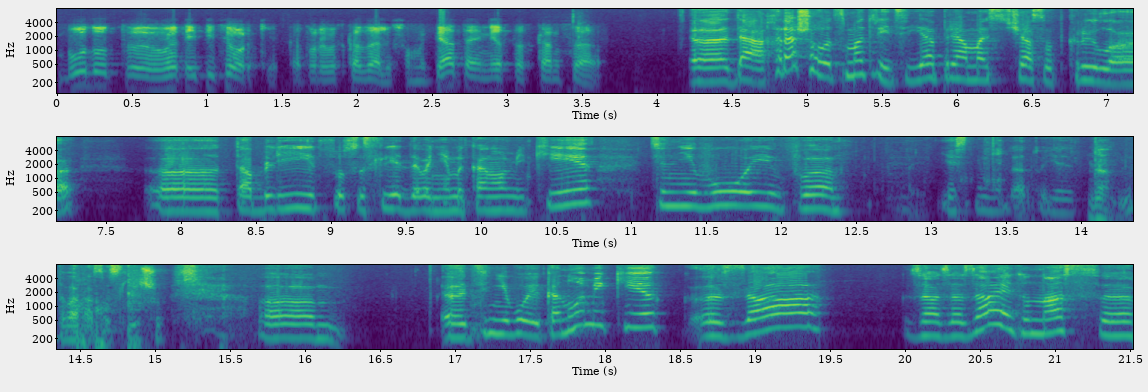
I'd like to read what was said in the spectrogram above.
будут э, в этой пятерке, которые вы сказали, что мы пятое место с конца? Э, да, хорошо, вот смотрите, я прямо сейчас открыла э, таблицу с исследованием экономики теневой в... Я сниму, да, то я да. два раза слышу. Э, теневой экономики э, за, за, за, за это у нас э,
